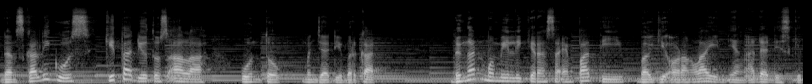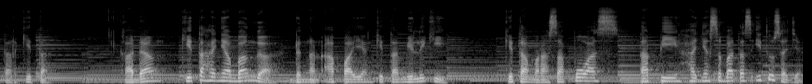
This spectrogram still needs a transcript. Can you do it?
dan sekaligus kita diutus Allah untuk menjadi berkat. Dengan memiliki rasa empati bagi orang lain yang ada di sekitar kita. Kadang kita hanya bangga dengan apa yang kita miliki. Kita merasa puas, tapi hanya sebatas itu saja.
